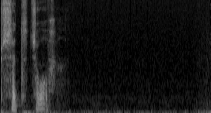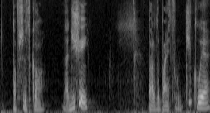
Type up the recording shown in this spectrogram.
przedczołowa. To wszystko na dzisiaj. Bardzo Państwu dziękuję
